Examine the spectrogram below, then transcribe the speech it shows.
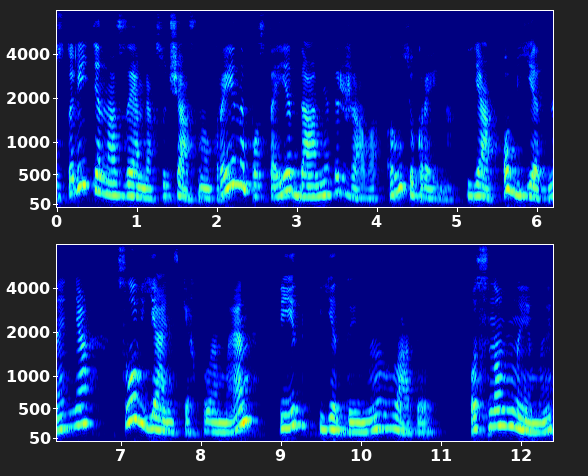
столітті на землях сучасної України постає давня держава Русь Україна як об'єднання слов'янських племен під єдиною владою. Основними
